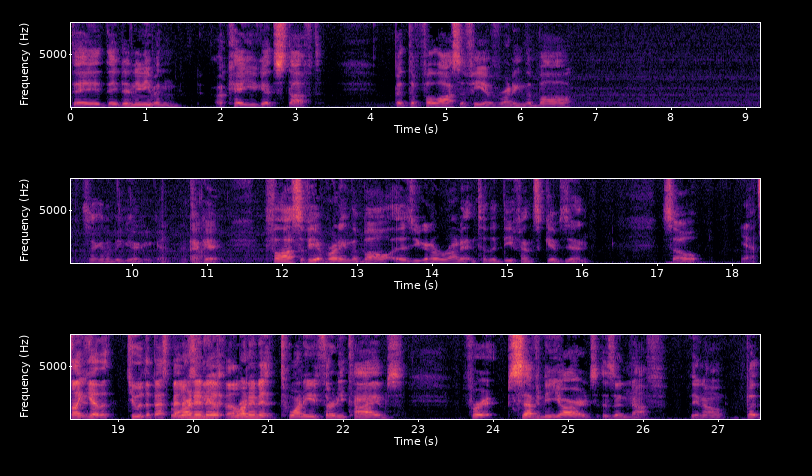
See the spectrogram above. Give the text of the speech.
they they didn't even okay. You get stuffed, but the philosophy of running the ball is that gonna be good? Very good. Okay, philosophy of running the ball is you're gonna run it until the defense gives in. So Yeah, it's like you have the two of the best backs running it NFL. running it 20 30 times for 70 yards is enough you know but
